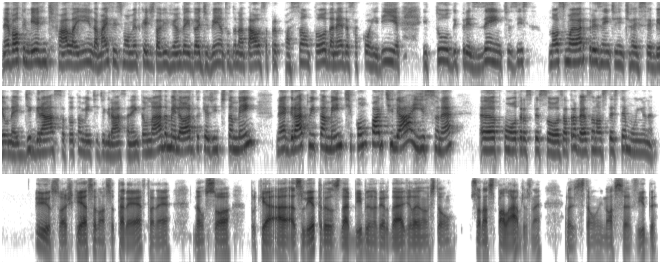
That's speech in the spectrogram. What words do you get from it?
né, volta e meia a gente fala ainda mais nesse momento que a gente está vivendo aí do advento, do Natal, essa preocupação toda, né, dessa correria e tudo, e presentes, isso. Nosso maior presente a gente recebeu, né, de graça, totalmente de graça, né? Então, nada melhor do que a gente também, né, gratuitamente compartilhar isso, né, uh, com outras pessoas, através do nosso testemunho, né? Isso, acho que essa é a nossa tarefa, né? Não só porque a, as letras da Bíblia, na verdade, elas não estão só nas palavras, né? Elas estão em nossa vida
